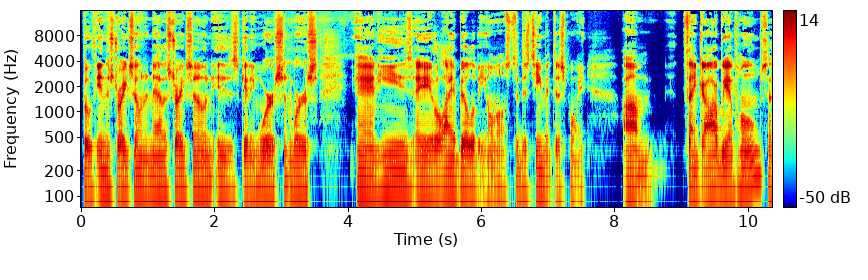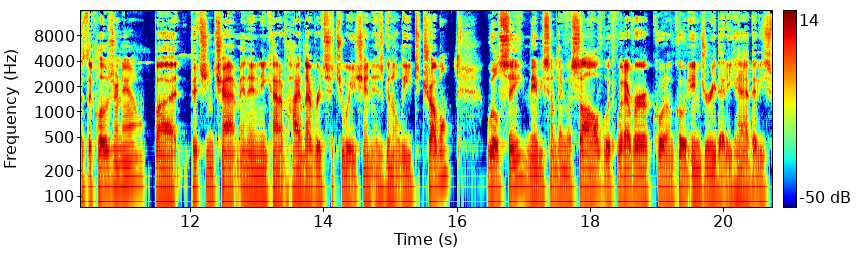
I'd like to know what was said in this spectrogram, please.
both in the strike zone and of the strike zone is getting worse and worse. And he's a liability almost to this team at this point. Um, thank God we have Holmes as the closer now, but pitching Chapman in any kind of high leverage situation is going to lead to trouble. We'll see. Maybe something was solved with whatever quote unquote injury that he had that he's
